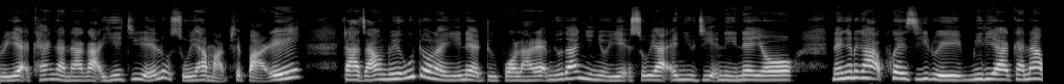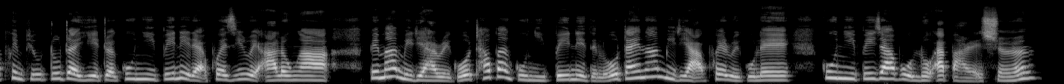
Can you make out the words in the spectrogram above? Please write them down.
တွေရဲ့အခန်းကဏ္ဍကအရေးကြီးတယ်လို့ဆိုရမှာဖြစ်ပါတယ်။ဒါကြောင့်ຫນွေဦးတော်လှန်ရေးနဲ့အတူပေါ်လာတဲ့အမျိုးသားညီညွတ်ရေးအစိုးရ NUG အနေနဲ့ရောနိုင်ငံတကာအဖွဲ့အစည်းတွေမီဒီယာကဏ္ဍဖွံ့ဖြိုးတိုးတက်ရေးအတွက်ကူညီပေးနေတဲ့အဖွဲ့အစည်းတွေအားလုံးကပင်မမီဒီယာတွေကိုထောက်ပံ့ကူညီပေးနေတယ်လို့တိုင်းသားမီဒီယာအဖွဲ့တွေကိုလည်းကူညီပေးကြဖို့လိုအပ်ပါတယ်ရှင်။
